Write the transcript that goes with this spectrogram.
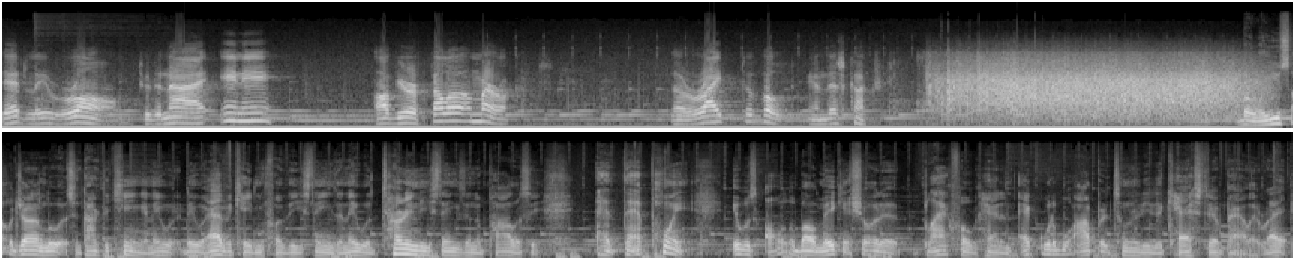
deadly wrong, to deny any of your fellow Americans the right to vote in this country. But when you saw John Lewis and Dr. King, and they were they were advocating for these things, and they were turning these things into policy, at that point, it was all about making sure that black folk had an equitable opportunity to cast their ballot, right?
